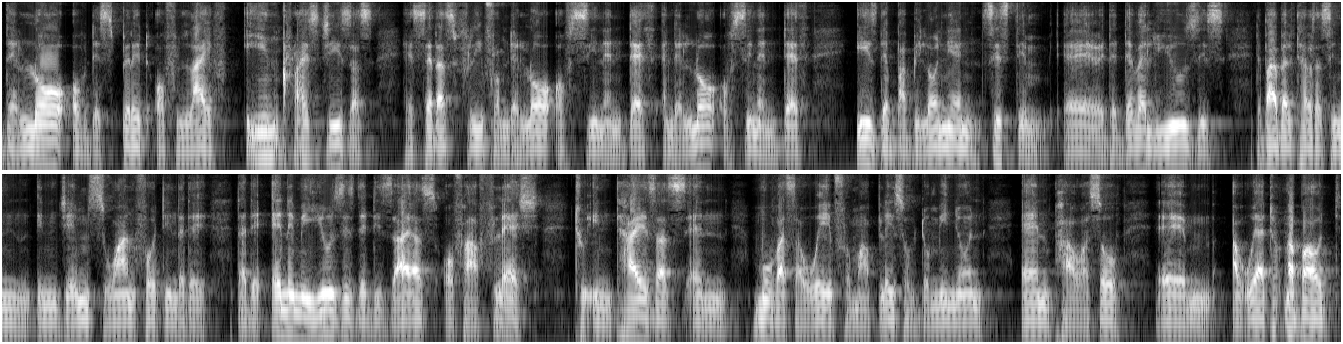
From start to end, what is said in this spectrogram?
the law of the spirit of life in Christ Jesus has set us free from the law of sin and death and the law of sin and death is the Babylonian system. Uh, the devil uses the bible tells us in in James 1:14 that the that the enemy uses the desires of our flesh to entice us and move us away from our place of dominion and power. So um we are talking about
